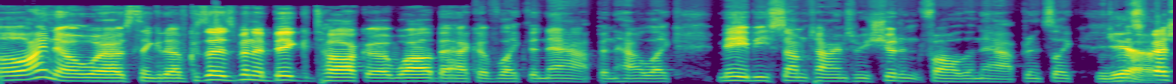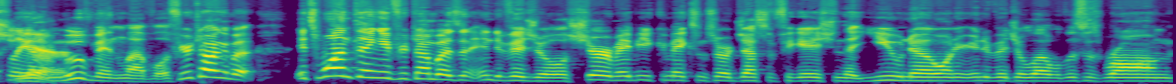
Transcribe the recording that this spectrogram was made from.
Oh, I know what I was thinking of because there's been a big talk a while back of like the NAP and how like maybe sometimes we shouldn't follow the NAP, and it's like yeah, especially yeah. at a movement level. If you're talking about, it's one thing if you're talking about as an individual, sure, maybe you can make some sort of justification that you know on your individual level this is wrong,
